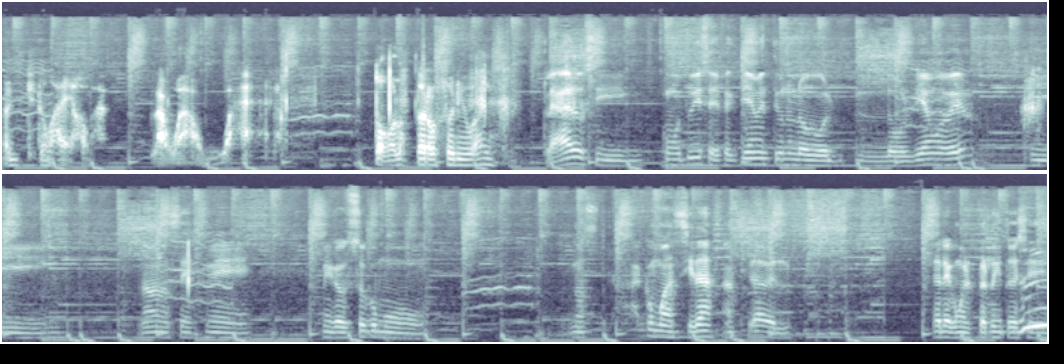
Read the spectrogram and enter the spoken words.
manchito madre, joder, la guau, guau. Todos los perros son iguales. Claro, sí, como tú dices, efectivamente uno lo, vol- lo volvía a mover y. No, no sé, me, me causó como. No sé, ah, como ansiedad, ansiedad verlo. Era como el perrito ese.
